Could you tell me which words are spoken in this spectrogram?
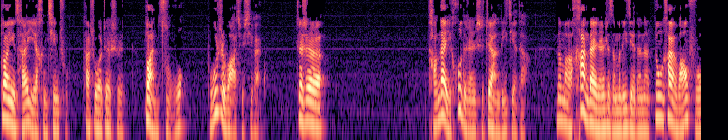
段玉裁也很清楚，他说这是断足。”不是挖去膝盖骨，这是唐代以后的人是这样理解的。那么汉代人是怎么理解的呢？东汉王府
